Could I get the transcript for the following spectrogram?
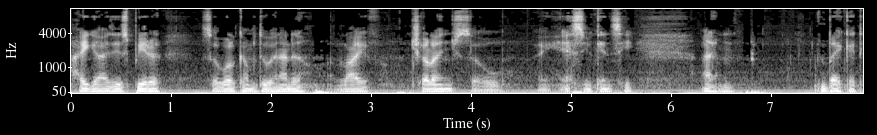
Hi guys, it's Peter. So welcome to another live challenge. So as you can see, I'm back at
